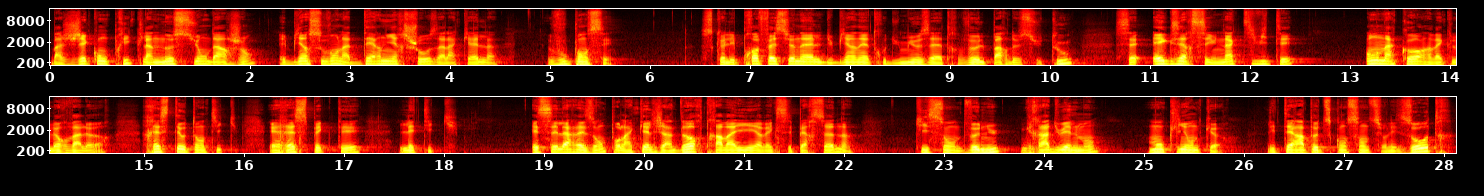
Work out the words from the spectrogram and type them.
bah, j'ai compris que la notion d'argent est bien souvent la dernière chose à laquelle vous pensez. Ce que les professionnels du bien-être ou du mieux-être veulent par-dessus tout, c'est exercer une activité en accord avec leurs valeurs, rester authentique et respecter l'éthique. Et c'est la raison pour laquelle j'adore travailler avec ces personnes qui sont devenues graduellement mon client de cœur. Les thérapeutes se concentrent sur les autres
